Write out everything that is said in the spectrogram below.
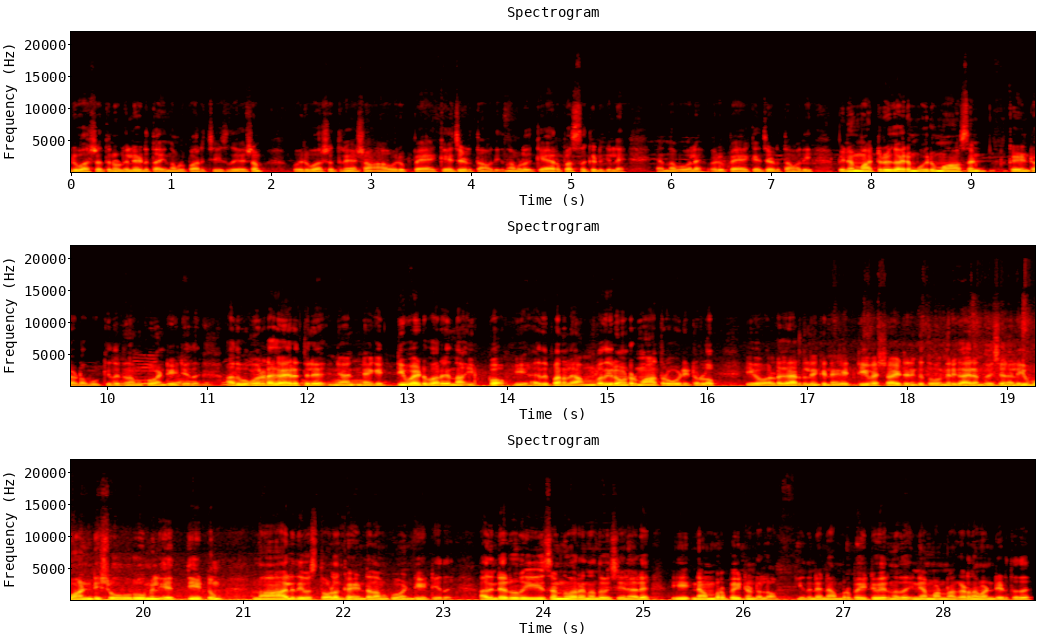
ഒരു വർഷത്തിനുള്ളിൽ എടുത്തായി. നമ്മൾ പർച്ചേസ് ചെയ്ത ശേഷം ഒരു വർഷത്തിന് ശേഷം ആ ഒരു പാക്കേജ് എടുത്താൽ മതി. നമ്മൾ കെയർ പ്ലസ് ഒക്കെ എടുക്കില്ലേ? എന്ന പോലെ ഒരു പാക്കേജ് എടുത്താൽ മതി. പിന്നെ മറ്റൊരു കാര്യം ഒരു മാസം കഴിഞ്ഞിട്ടാണോ ബുക്ക് ചെയ്തിട്ട് നമുക്ക് വണ്ടി കിട്ടിയത്. അത് ഓരുടെ കാര്യത്തിൽ ഞാൻ നെഗറ്റീവായിട്ട് പറയുന്ന ഇപ്പോൾ ഈ അത് പറഞ്ഞില്ല അമ്പത് കിലോമീറ്റർ മാത്രമേ ഓടിയിട്ടുള്ളൂ. ഈ ഓരുടെ കാര്യത്തിൽ എനിക്ക് നെഗറ്റീവ് വശമായിട്ട് എനിക്ക് തോന്നിയൊരു കാര്യം എന്താ വെച്ച് കഴിഞ്ഞാൽ ഈ വണ്ടി ഷോറൂമിൽ എത്തിയിട്ടും നാല് ദിവസത്തോളം കഴിഞ്ഞിട്ട് നമുക്ക് വണ്ടി കിട്ടിയത്. അതിന്റെ ഒരു റീസൺ എന്ന് പറയുന്നത് എന്താ വെച്ച് കഴിഞ്ഞാൽ ഈ നമ്പർ പ്ലേറ്റ് ഉണ്ടല്ലോ. ഇതിന്റെ നമ്പർ പ്ലേറ്റ് വരുന്നത് ഞാൻ മണ്ണകടന്ന വണ്ടി എടുത്തത്.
